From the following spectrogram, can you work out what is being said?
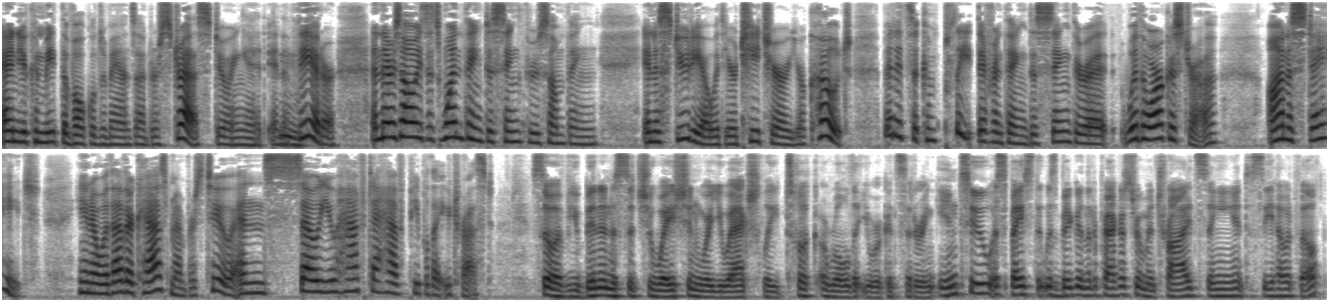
and you can meet the vocal demands under stress doing it in a mm. theater. And there's always, it's one thing to sing through something in a studio with your teacher or your coach, but it's a complete different thing to sing through it with orchestra on a stage, you know, with other cast members too. And so you have to have people that you trust. So, have you been in a situation where you actually took a role that you were considering into a space that was bigger than a practice room and tried singing it to see how it felt?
